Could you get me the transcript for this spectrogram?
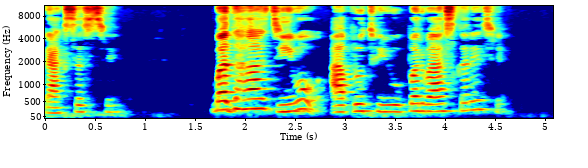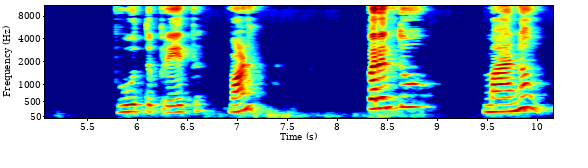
રાક્ષસ છે, બધા જીવો આ પૃથ્વી ઉપર વાસ કરે છે. ભૂત, પ્રેત પણ પરંતુ માનવ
